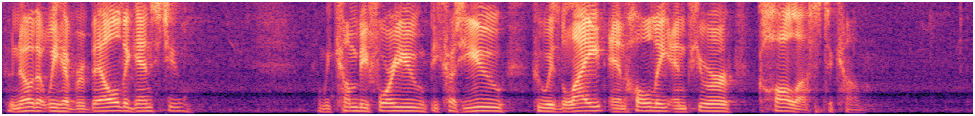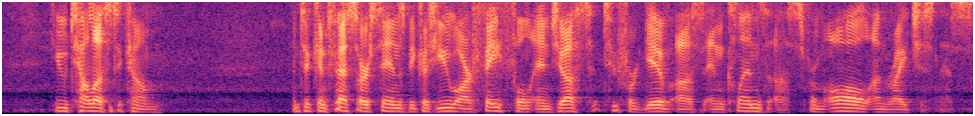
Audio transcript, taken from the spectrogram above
who know that we have rebelled against you. And we come before you because you, who is light and holy and pure, call us to come. You tell us to come and to confess our sins because you are faithful and just to forgive us and cleanse us from all unrighteousness.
